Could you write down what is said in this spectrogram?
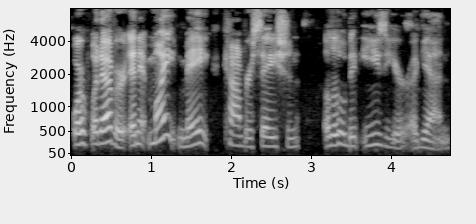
or whatever. And it might make conversation a little bit easier again.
